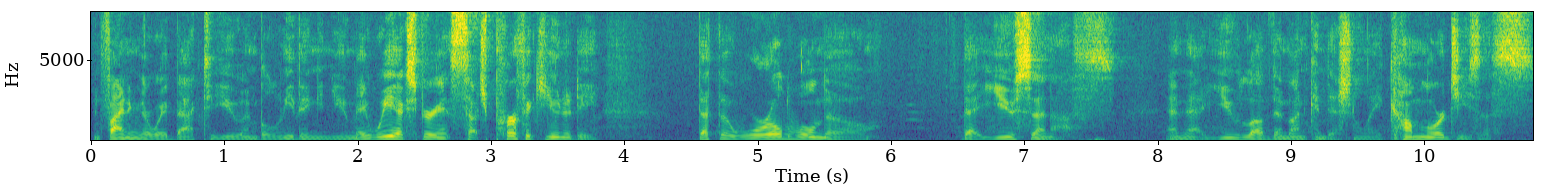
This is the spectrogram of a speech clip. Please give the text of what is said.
and finding their way back to you and believing in you. May we experience such perfect unity that the world will know that you sent us and that you love them unconditionally. Come, Lord Jesus.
